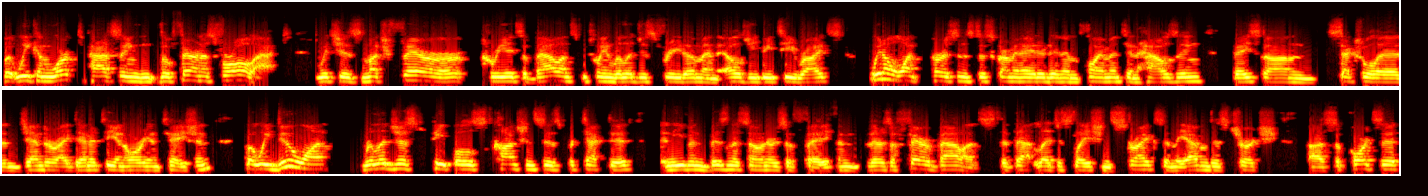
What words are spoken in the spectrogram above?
but we can work to passing the Fairness for All Act, which is much fairer, creates a balance between religious freedom and LGBT rights. We don't want persons discriminated in employment and housing based on sexual and gender identity and orientation, but we do want religious people's consciences protected and even business owners of faith. And there's a fair balance that that legislation strikes, and the Adventist Church uh, supports it.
